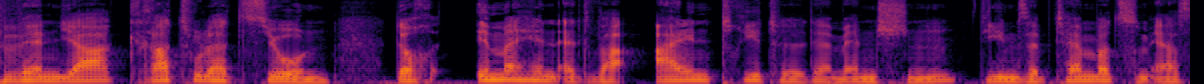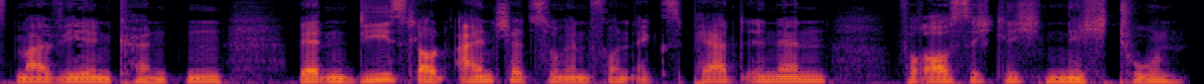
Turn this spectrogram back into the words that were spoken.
Wenn ja, Gratulation. Doch immerhin etwa ein Drittel der Menschen, die im September zum ersten Mal wählen könnten, werden dies laut Einschätzungen von ExpertInnen voraussichtlich nicht tun.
